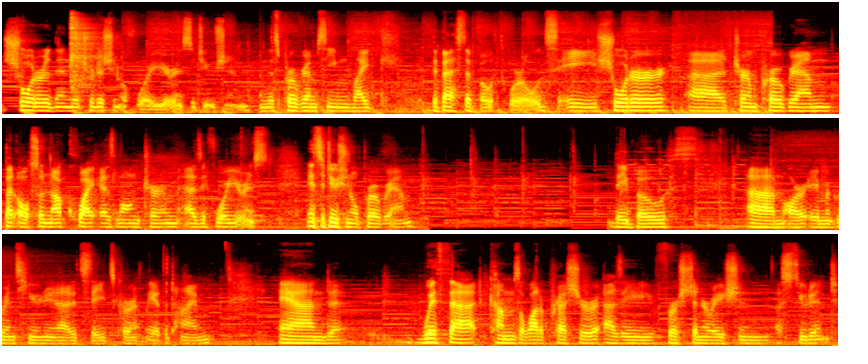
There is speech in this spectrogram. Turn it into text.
shorter than the traditional four-year institution. And this program seemed like the best of both worlds, a shorter uh, term program, but also not quite as long term as a four-year ins institutional program. They both um, are immigrants here in the United States currently at the time. And with that comes a lot of pressure as a first generation a student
